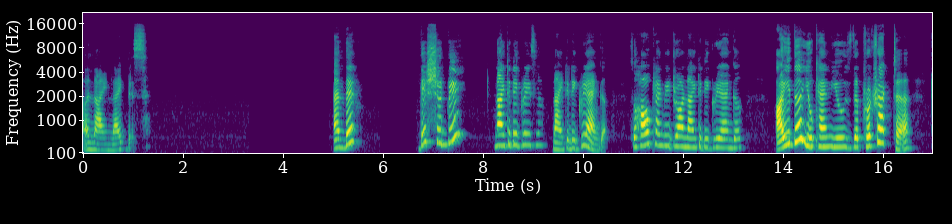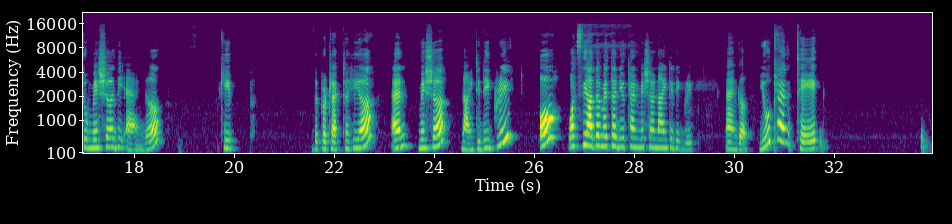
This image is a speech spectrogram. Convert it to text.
a line like this. And then this should be 90 degrees now, 90 degree angle. So how can we draw 90 degree angle? Either you can use the protractor to measure the angle. Keep the protractor here and measure 90 degree or what's the other method you can measure 90 degree angle? You can take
